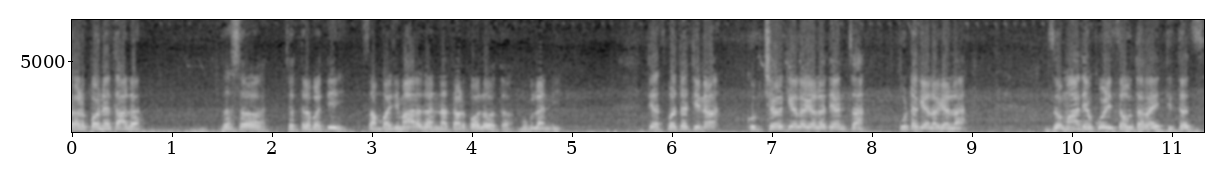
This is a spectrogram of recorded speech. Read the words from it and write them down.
तडपवण्यात आलं. जसं छत्रपती संभाजी महाराजांना तडपवलं होतं मुघलांनी. त्याच पद्धतीनं खूप छळ केला गेला त्यांचा कुठं गेला गेला. जो महादेव कोळी चौतारा आहे तिथंच.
